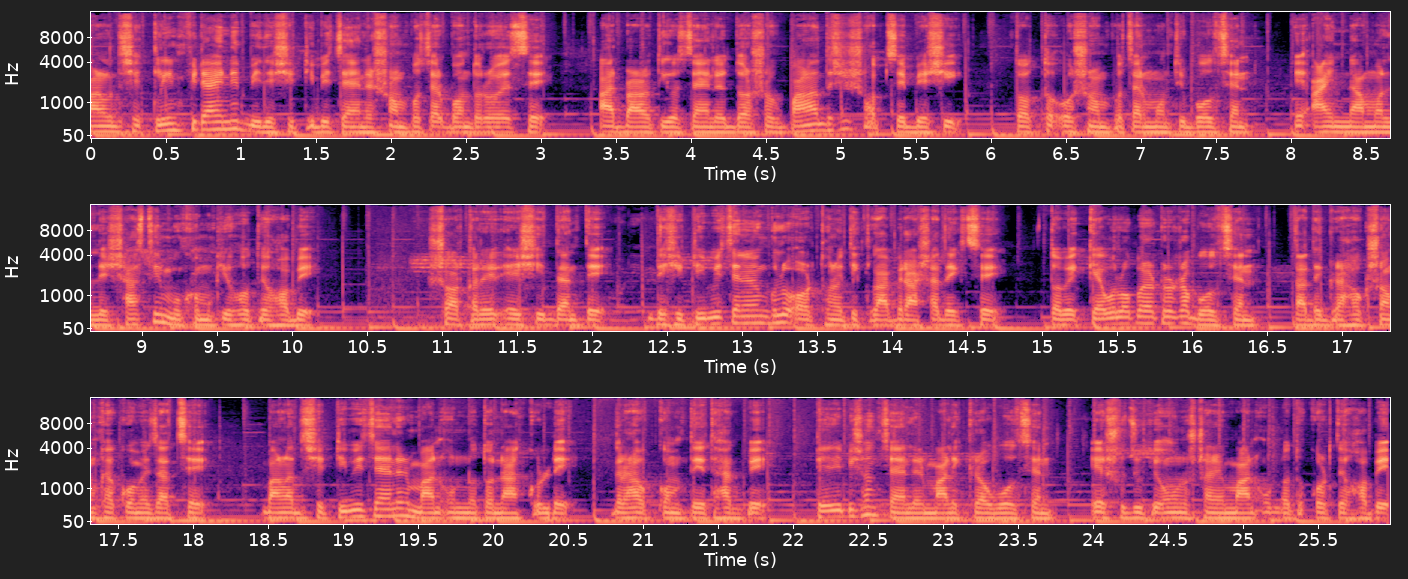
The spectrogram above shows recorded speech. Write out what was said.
বাংলাদেশে ক্লিন ফিট আইনে বিদেশি টিভি চ্যানেলের সম্প্রচার বন্ধ রয়েছে, আর ভারতীয় চ্যানেলের দর্শক বাংলাদেশে সবচেয়ে বেশি তথ্য ও সম্প্রচার মন্ত্রী বলছেন এই আইন না মানলে শাস্তির মুখোমুখি হতে হবে। সরকারের এই সিদ্ধান্তে দেশি টিভি চ্যানেলগুলো অর্থনৈতিক লাভের আশা দেখছে, তবে কেবল অপারেটররা বলছেন, তাদের গ্রাহক সংখ্যা কমে যাচ্ছে। বাংলাদেশের টিভি চ্যানেলের মান উন্নত না করলে গ্রাহক কমতে থাকবে। টেলিভিশন চ্যানেলের মালিকরাও বলছেন, এ সুযোগে অনুষ্ঠানের মান উন্নত করতে হবে।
